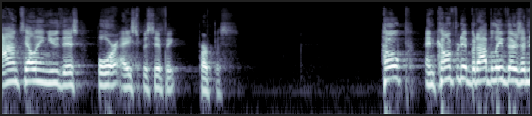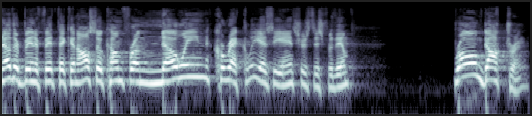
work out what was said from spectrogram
I'm telling you this for a specific purpose. Hope and comforted, but I believe there's another benefit that can also come from knowing correctly, as he answers this for them. Wrong doctrine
